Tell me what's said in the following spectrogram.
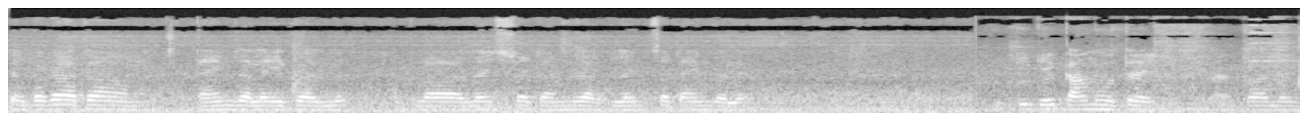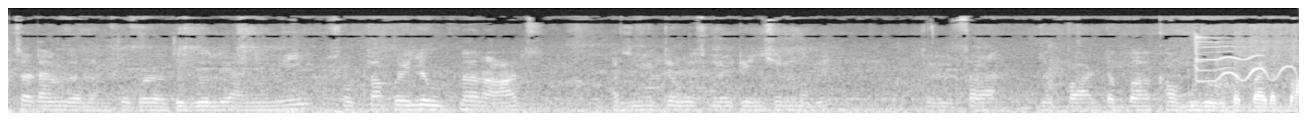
तर बघा आता टाईम झाला एक वाजलं. आपला लंचचा टाईम झाला लंचचा टाईम झाला. तिथे काम होत राहील. आता लंचचा टाईम झाला. ते बघा ते गेले आणि मी स्वतः पहिले उठणार आज. अजून इथे बसलो टेन्शनमध्ये तर चला डब्बा डब्बा खाऊन घेऊ. डब्बा डब्बा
